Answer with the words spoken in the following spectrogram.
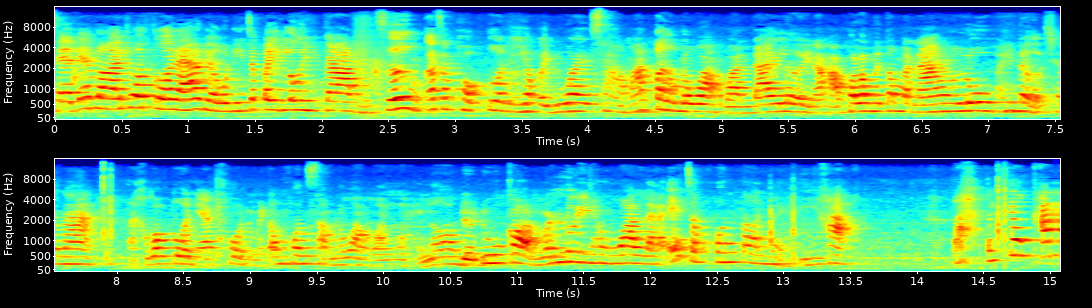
เสร็จเรียบร้อยทั่วตัวแล้ว เดี๋ยววันนี้จะไปลุยกัน ซึ่งก็จะพกตัวนี้ออกไปด้วย สามารถเติมระหว่างวันได้เลยนะคะ เพราะเราไม่ต้องมานั่งรูปให้เหนอะใช่ไหมแต่เขาบอกตัวนี้ทนไม่ต้องพ่นซ้ำระหว่างวันหลายรอบ เดี๋ยวดูก่อนว่าลุยทั้งวันแล้ว เอ๊ะจะพ่นตอนไหนดีค่ะไปไปเที่ยวกัน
